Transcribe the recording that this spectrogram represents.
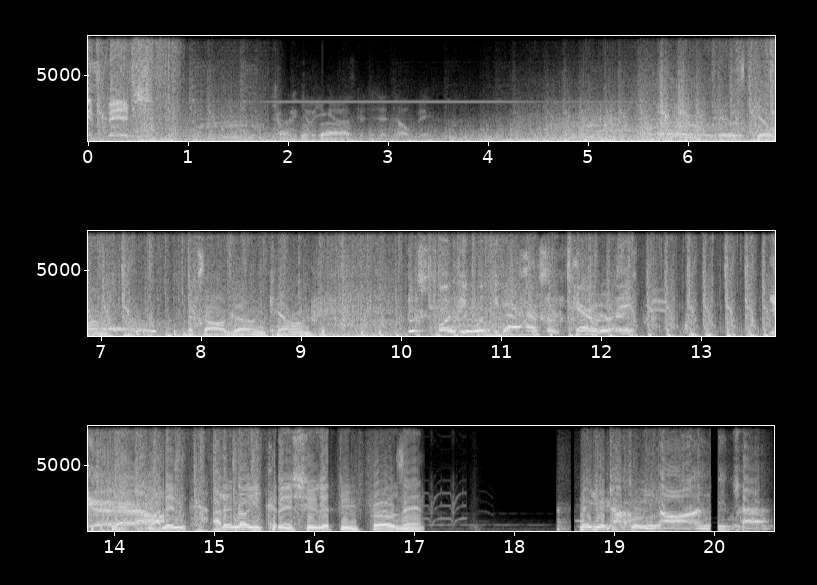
Fucking bitch. Okay, let's kill him. Let's all go and kill him. This Fuzzy Wuzzy guy has some terrible aim. Damn, I didn't I didn't know you couldn't shoot if you're frozen. Major, talk to me uh, on the chat.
